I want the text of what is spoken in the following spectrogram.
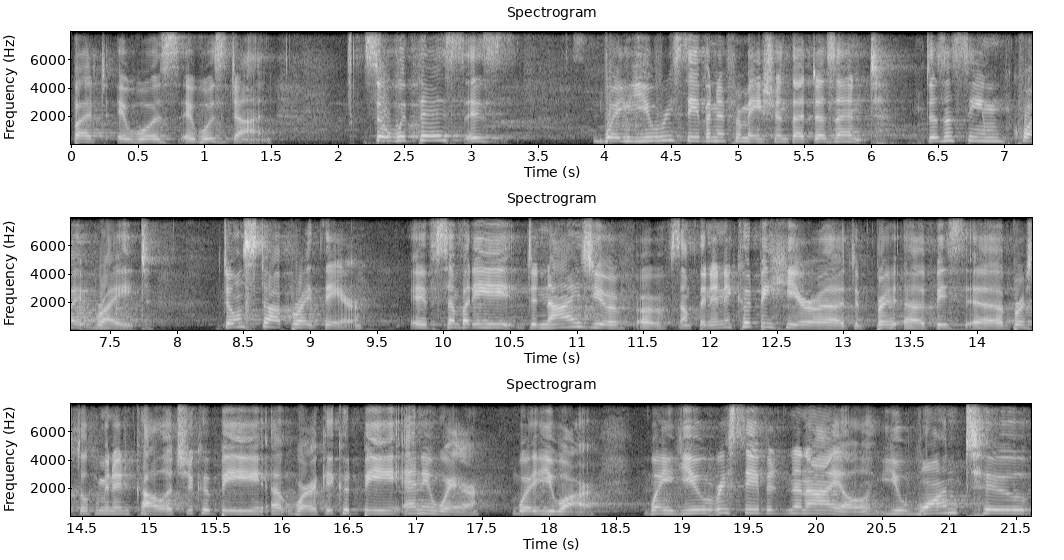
but it was, it was done. So with this is when you receive an information that doesn't, doesn't seem quite right, don't stop right there. If somebody denies you of, of something, and it could be here at uh, Bristol Community College, it could be at work, it could be anywhere where you are. When you receive a denial, you want to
